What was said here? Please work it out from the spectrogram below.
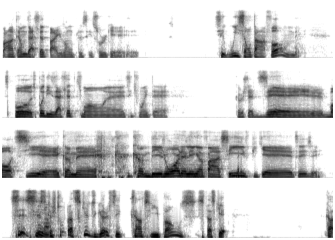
en termes d'athlètes, par exemple, c'est sûr que oui, ils sont en forme, mais c'est pas, pas des athlètes qui vont, euh, qui vont être, euh, comme je te disais, euh, bâtis euh, comme, euh, comme des joueurs de ligne offensive, puis que, tu sais, c'est. Ce que je trouve particulier du golf, c'est quand tu y penses, c'est parce que quand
